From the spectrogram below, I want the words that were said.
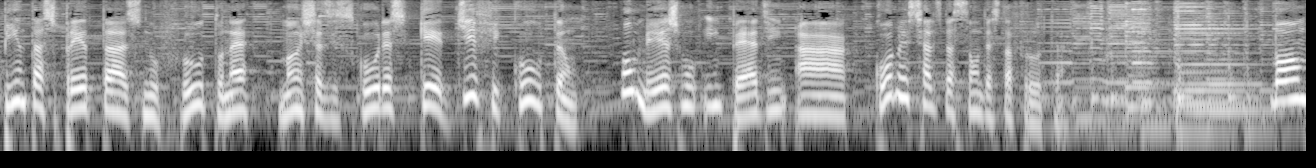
pintas pretas no fruto, né? Manchas escuras que dificultam ou mesmo impedem a comercialização desta fruta. Bom,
